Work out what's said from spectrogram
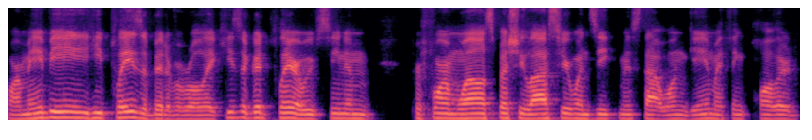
or maybe he plays a bit of a role like he's a good player we've seen him perform well, especially last year when Zeke missed that one game. I think Pollard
